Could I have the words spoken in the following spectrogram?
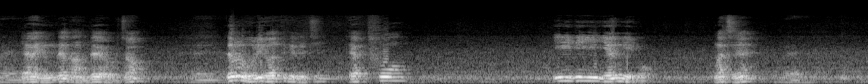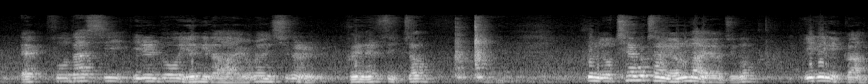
네. 얘가 0돼도 안 돼요. 그죠? 네. 그러면 우리가 어떻게 되지? F 1이 0이고, 맞지? 네. F 다시 1도 0이다. 이런 식을 구해낼 수 있죠? 그럼 요 최고차는 얼마예요, 지금? 1이니까.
